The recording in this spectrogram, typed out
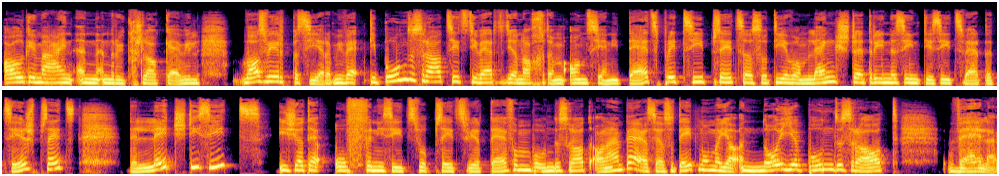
allgemein einen, einen Rückschlag geben. Weil, was wird passieren? Die Bundesratssitze, die werden ja nach dem Anciennitätsprinzip besetzt. Also die, die am längsten drinnen sind, die Sitze werden zuerst besetzt. Der letzte Sitz ist ja der offene Sitz, der besetzt wird, der vom Bundesrat Alain Berset. Also dort muss man ja einen neuen Bundesrat wählen.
